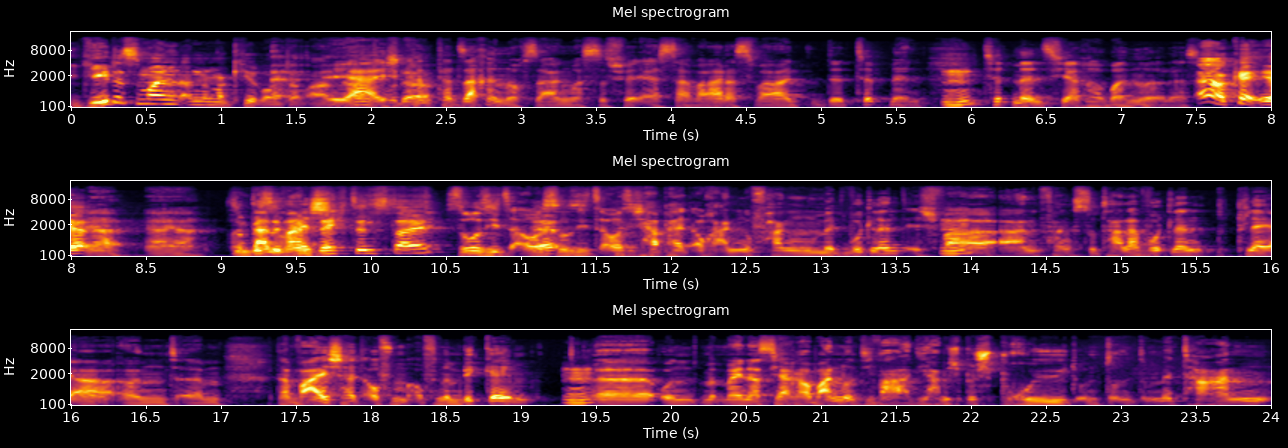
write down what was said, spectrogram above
jedes Mal einen anderen Markierer unterm Arm Ja, gehabt, ich oder? kann Tatsache noch sagen, was das für erster war. Das war der Tipman. Tipman Sierra One war das. Ah, okay, ja. Ja, ja, ja. so ein bisschen war ich- M16-Style. So sieht's aus, Ja. so sieht's aus. Ich habe halt auch angefangen mit Woodland. Ich war Mhm. anfangs totaler Woodland-Player und ähm, dann war ich halt auf, dem, auf einem Big Game Mhm. äh, und mit meiner Sierra One und die war, die habe ich besprüht und, und Methan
